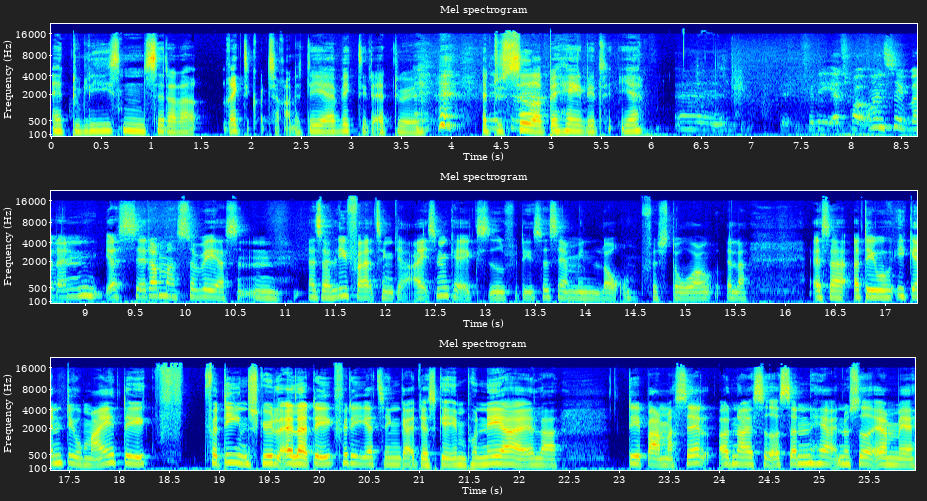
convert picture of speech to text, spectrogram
at du lige sådan sætter dig rigtig godt til rette. Det er vigtigt, at du, øh, at du sidder behageligt. Ja. Øh, fordi jeg tror, uanset hvordan jeg sætter mig, så vil jeg sådan... Altså lige før jeg tænkte jeg, ej, sådan kan jeg ikke sidde, fordi så ser min lov for store ud. Eller, altså, og det er jo, igen, det er jo mig. Det er ikke for din skyld, eller det er ikke fordi, jeg tænker, at jeg skal imponere, eller det er bare mig selv. Og når jeg sidder sådan her, nu sidder jeg med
